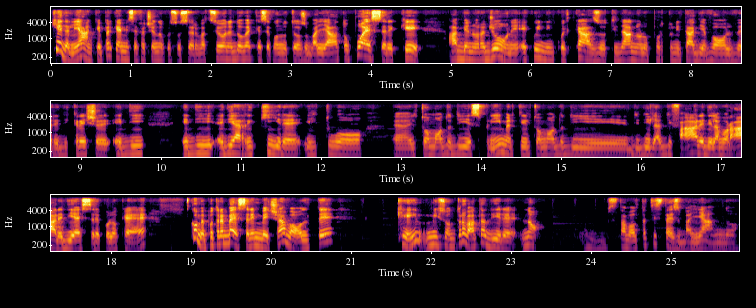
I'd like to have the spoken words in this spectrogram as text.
chiedergli anche perché mi stai facendo questa osservazione, dov'è che secondo te ho sbagliato, può essere che abbiano ragione e quindi in quel caso ti danno l'opportunità di evolvere, di crescere e di, e di, e di arricchire il tuo, eh, il tuo, modo di esprimerti, il tuo modo di, di, di fare, di lavorare, di essere quello che è, come potrebbe essere invece a volte che mi sono trovata a dire no, stavolta ti stai sbagliando,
